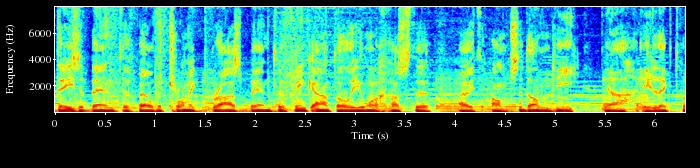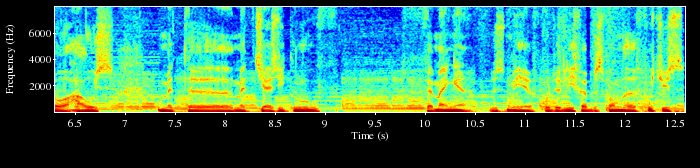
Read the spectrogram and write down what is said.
deze band, de Velvetronic Brass Band. Een flink aantal jonge gasten uit Amsterdam die ja, electro house met, eh, met jazzy groove vermengen. Dus meer voor de liefhebbers van de voetjes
